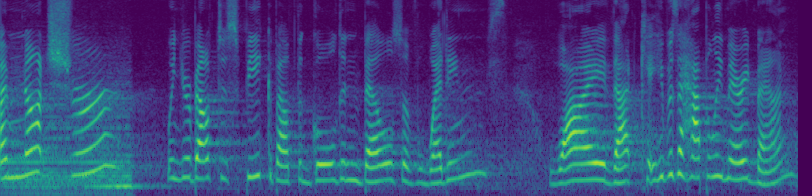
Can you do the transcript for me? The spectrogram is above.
I'm not sure when you're about to speak about the golden bells of weddings, why that came. He was a happily married man.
